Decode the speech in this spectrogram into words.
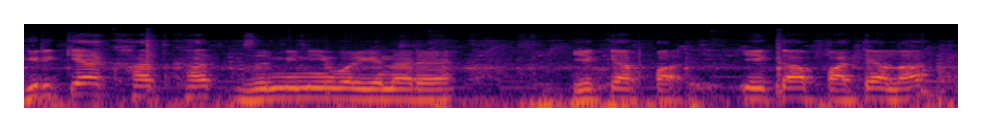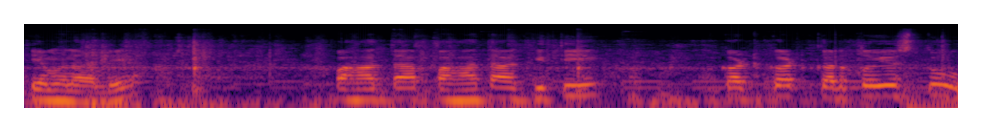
गिरक्या खात खात जमिनीवर येणाऱ्या एका पा एका पात्याला ते म्हणाले पाहता पाहता किती कटकट करतोयस तू.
